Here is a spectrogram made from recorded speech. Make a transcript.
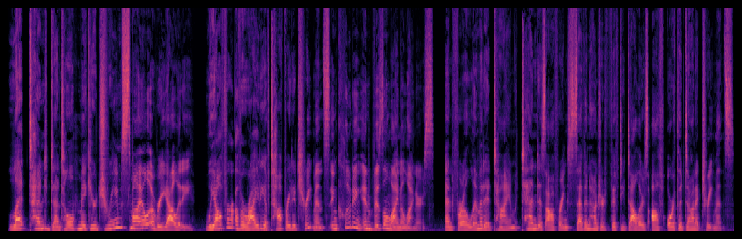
Let Tend Dental make your dream smile a reality. We offer a variety of top rated treatments, including Invisalign aligners. And for a limited time, Tend is offering $750 off orthodontic treatments.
